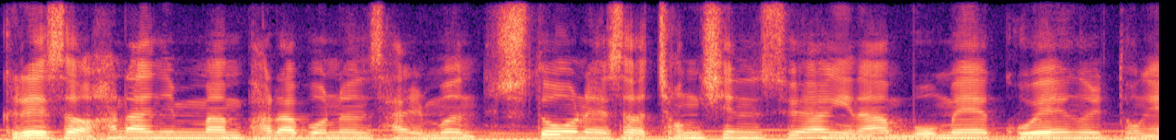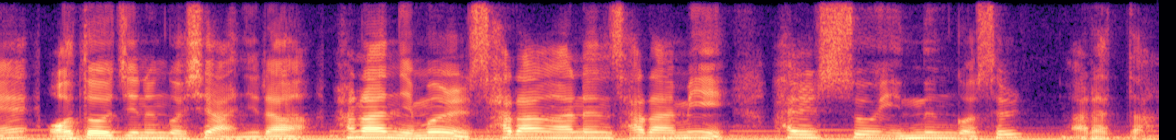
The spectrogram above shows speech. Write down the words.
그래서 하나님만 바라보는 삶은 수도원에서 정신 수양이나 몸의 고행을 통해 얻어지는 것이 아니라 하나님을 사랑하는 사람이 할 수 있는 것을 알았다.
